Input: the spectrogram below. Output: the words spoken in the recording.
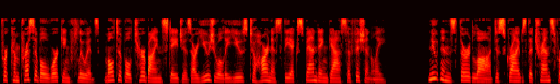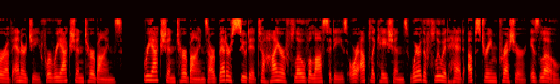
For compressible working fluids, multiple turbine stages are usually used to harness the expanding gas efficiently. Newton's third law describes the transfer of energy for reaction turbines. Reaction turbines are better suited to higher flow velocities or applications where the fluid head upstream pressure is low.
